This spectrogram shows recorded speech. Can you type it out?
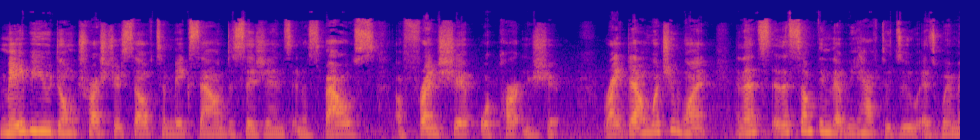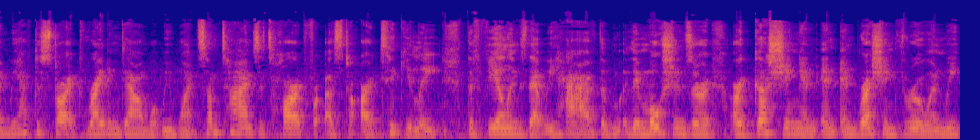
Maybe you don't trust yourself to make sound decisions in a spouse, a friendship, or partnership. Write down what you want, and that's that's something that we have to do as women. We have to start writing down what we want. Sometimes it's hard for us to articulate the feelings that we have. The, the emotions are are gushing and, and, and rushing through, and we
